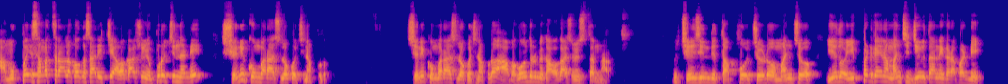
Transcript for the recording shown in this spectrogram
ఆ ముప్పై సంవత్సరాలకు ఒకసారి ఇచ్చే అవకాశం ఎప్పుడు వచ్చిందండి శని కుంభరాశిలోకి వచ్చినప్పుడు. శని కుంభరాశిలోకి వచ్చినప్పుడు ఆ భగవంతుడు మీకు అవకాశం ఇస్తున్నాడు నువ్వు చేసింది తప్పో చెడో మంచో ఏదో ఇప్పటికైనా మంచి జీవితాన్ని గడపండి.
